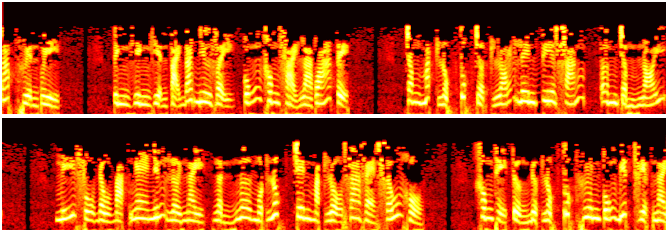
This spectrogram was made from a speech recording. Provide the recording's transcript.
giáp huyền quỷ. Tình hình hiện tại đã như vậy cũng không phải là quá tệ. Trong mắt lục túc chợt lói lên tia sáng, âm trầm nói. Mỹ phụ đầu bạc nghe những lời này ngẩn ngơ một lúc trên mặt lộ ra vẻ xấu hổ. Không thể tưởng được lục túc huyên cũng biết việc này.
